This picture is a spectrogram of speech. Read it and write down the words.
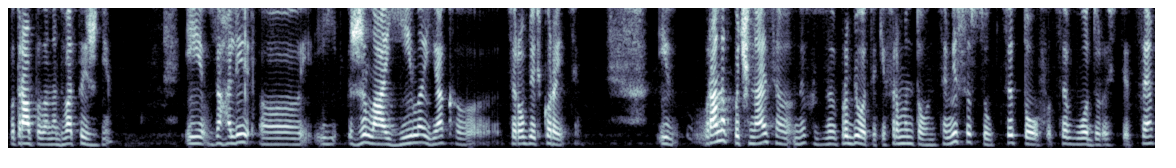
потрапила на два тижні. І взагалі е, жила, їла, як е, це роблять корейці. І ранок починається у них з пробіотиків ферментованих. Це місосуп, це тофу, це водорості, це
